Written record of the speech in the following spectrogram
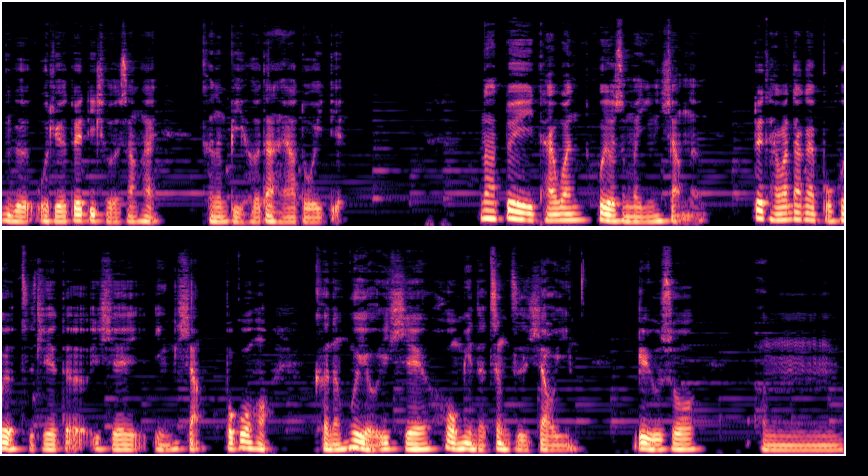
那个我觉得对地球的伤害可能比核弹还要多一点。那对台湾会有什么影响呢？对台湾大概不会有直接的一些影响，不过哈，可能会有一些后面的政治效应，例如说，嗯，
